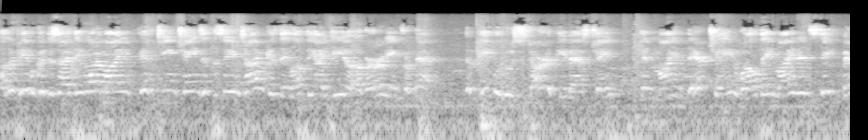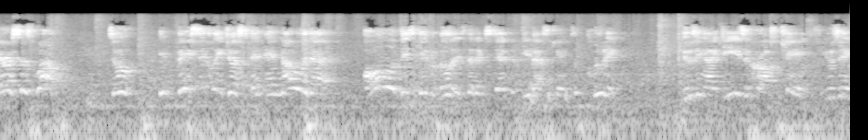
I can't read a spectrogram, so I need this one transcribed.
Other people could decide they want to mine 15 chains at the same time because they love the idea of earning from that. The people who start a PBaaS chain can mine their chain while they mine and stake Verus as well. So it basically just, and, and not only that, all of these capabilities that extend to PBaaS chains, including using IDs across chains, using,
